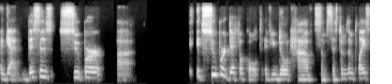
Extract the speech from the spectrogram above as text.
again, this is super. Uh, it's super difficult if you don't have some systems in place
